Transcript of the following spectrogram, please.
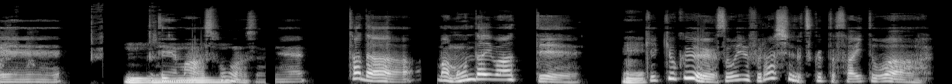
えうん。ー、で、まあそうなんですよね。ただ、まあ問題はあって、ええ結局、そういうフラッシュで作ったサイトは、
